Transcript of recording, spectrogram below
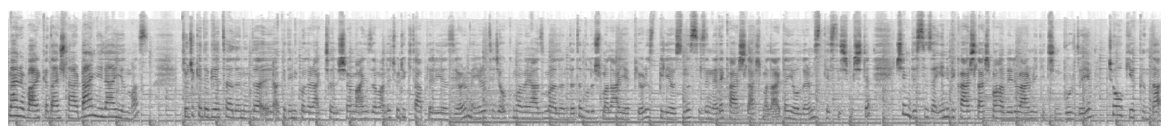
Merhaba arkadaşlar, ben Nilay Yılmaz. Çocuk edebiyatı alanında e, akademik olarak çalışıyorum. Aynı zamanda çocuk kitapları yazıyorum ve yaratıcı okuma ve yazma alanında da buluşmalar yapıyoruz. Biliyorsunuz sizinle de karşılaşmalarda yollarımız kesişmişti. Şimdi size yeni bir karşılaşma haberi vermek için buradayım. Çok yakında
